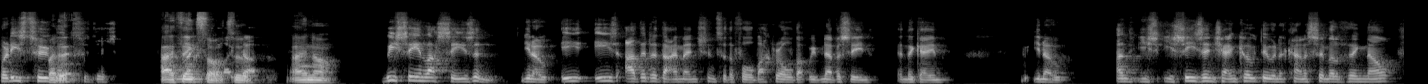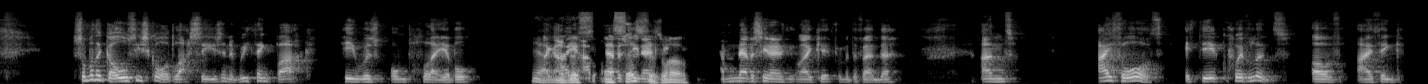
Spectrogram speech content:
But he's too But good it- to just I think so like too. that. I know. we seen last season, you know, he, he's added a dimension to the fullback role that we've never seen in the game. You know, and you, you see Zinchenko doing a kind of similar thing now. Some of the goals he scored last season, if we think back, he was unplayable. Yeah, like, I- his I've never seen assist as well. I've never seen anything like it from a defender. And I thought it's the equivalent of, I think,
